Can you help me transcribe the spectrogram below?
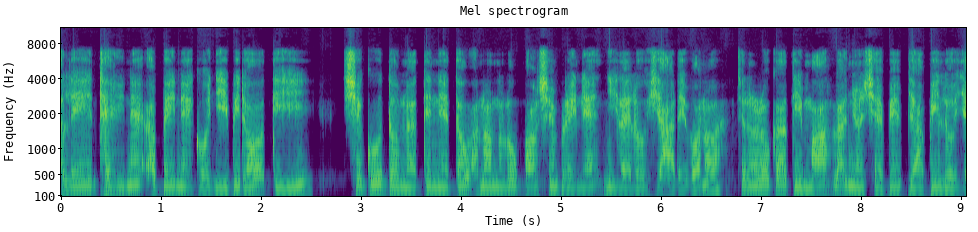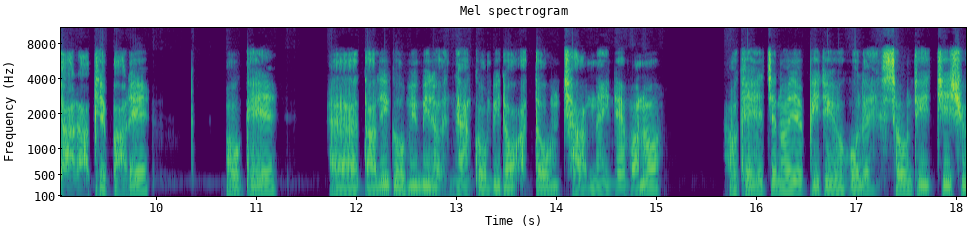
အလေထိန်နဲ့အပိတ်နဲ့ကိုညီပြီးတော့ဒီရှစ်ကူးတုံနာတင်နေတော့အနောက်နှလုံးပေါင်းရှင်းပရိနဲ့ညီလိုက်လို့ရတယ်ပေါ့နော်ကျွန်တော်တို့ကဒီမှာလှညွန်ရှယ်ပေးပြပေးလို့ရတာဖြစ်ပါတယ်โอเคအဲဒါလေးကိုမိမိတို့ညာကုန်ပြီးတော့အသုံးချနိုင်တယ်ပေါ့နော်โอเคကျွန်တော်ရဲ့ဗီဒီယိုကိုလည်းဆုံးထိကြည့်ရှု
